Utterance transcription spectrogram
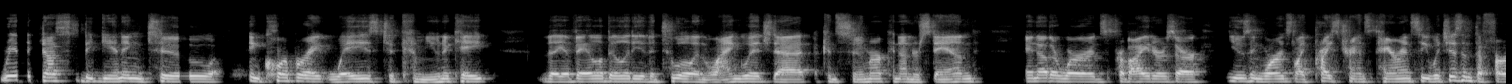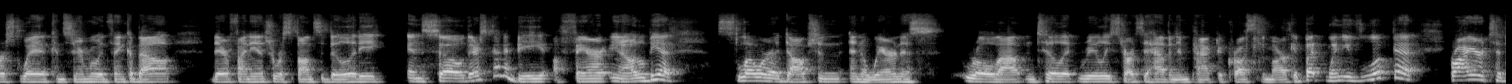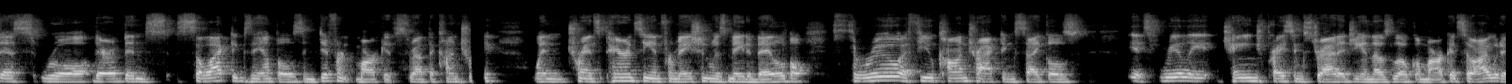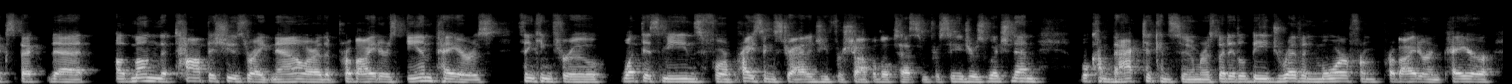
really just beginning to incorporate ways to communicate the availability of the tool in language that a consumer can understand. In other words, providers are using words like price transparency, which isn't the first way a consumer would think about their financial responsibility. And so there's going to be a fair, you know, it'll be a slower adoption and awareness rollout until it really starts to have an impact across the market. But when you've looked at prior to this rule, there have been select examples in different markets throughout the country when transparency information was made available through a few contracting cycles. It's really changed pricing strategy in those local markets. So I would expect that among the top issues right now are the providers and payers thinking through what this means for pricing strategy for shoppable tests and procedures, which then will come back to consumers, but it'll be driven more from provider and payer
